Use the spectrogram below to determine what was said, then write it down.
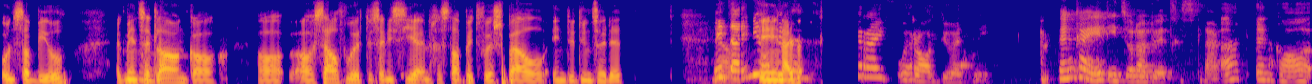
onstabiel. Ek meen sy het Mhm. lank haar haar haar selfmoord toe sy in die see ingestap het voorspel en toe doen sy dit. Het Ja. hy nie En hy- skryf oor haar dood nie. Ek dink hy het iets oor haar dood geskryf. Ek dink haar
